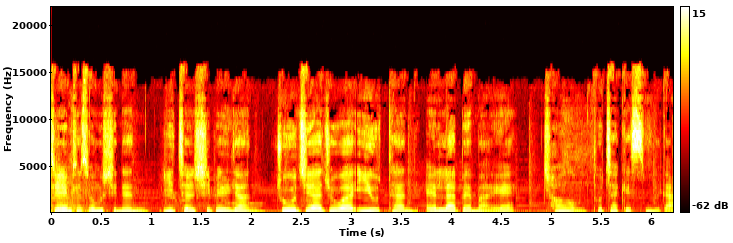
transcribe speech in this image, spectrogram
제임스 송 씨는 2011년 조지아주와 이웃한 엘라베마에 처음 도착했습니다.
